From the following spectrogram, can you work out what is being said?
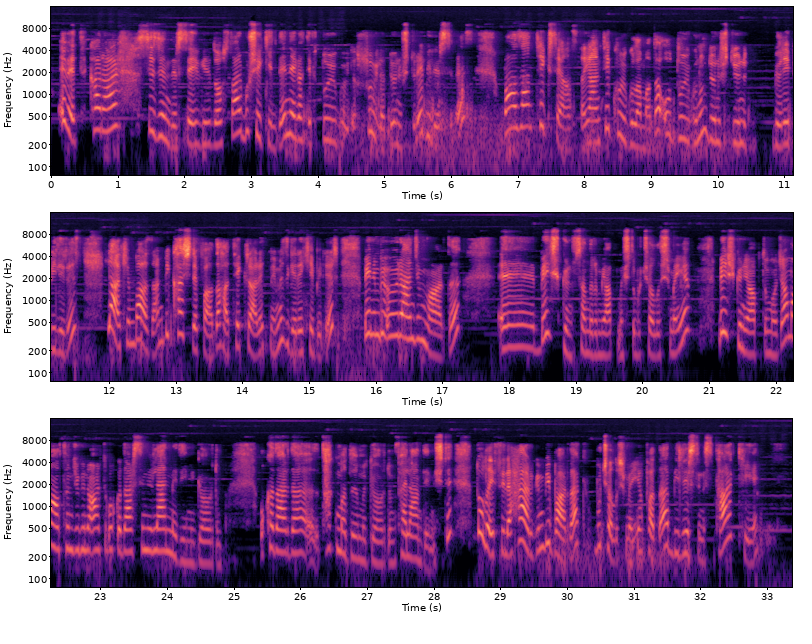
Evet, karar sizindir sevgili dostlar. Bu şekilde negatif duyguyla suyla dönüştürebilirsiniz. Bazen tek seansta yani tek uygulamada o duygunun dönüştüğünü görebiliriz. Lakin bazen birkaç defa daha tekrar etmemiz gerekebilir. Benim bir öğrencim vardı. 5 ee, gün sanırım yapmıştı bu çalışmayı. 5 gün yaptım hocam. 6. günü artık o kadar sinirlenmediğimi gördüm. O kadar da takmadığımı gördüm falan demişti. Dolayısıyla her gün bir bardak bu çalışmayı yapabilirsiniz. Ta ki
